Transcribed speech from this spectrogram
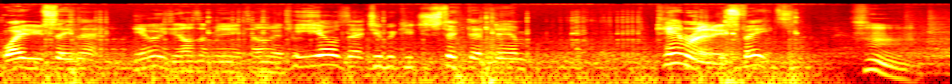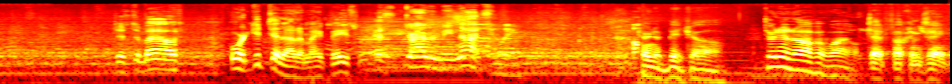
Why do you say that? He always yells at me, telling me He yells at you because you stick that damn camera in his face. Hmm. Just about. Or get that out of my face. That's driving me nuts. Turn the bitch off. Turn it off a while. That fucking thing.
